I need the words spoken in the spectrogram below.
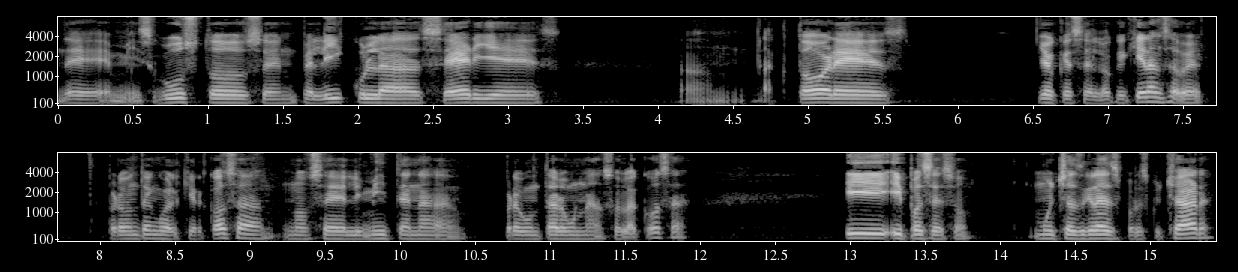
de mis gustos en películas, series, actores, yo qué sé, lo que quieran saber. Pregunten cualquier cosa, no se limiten a preguntar una sola cosa. Y, y pues eso, muchas gracias por escuchar,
